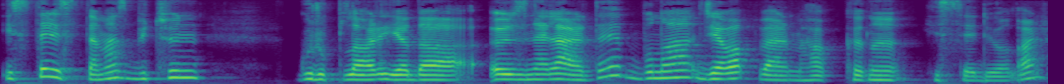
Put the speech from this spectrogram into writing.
ister istemez bütün gruplar ya da özneler de buna cevap verme hakkını hissediyorlar.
